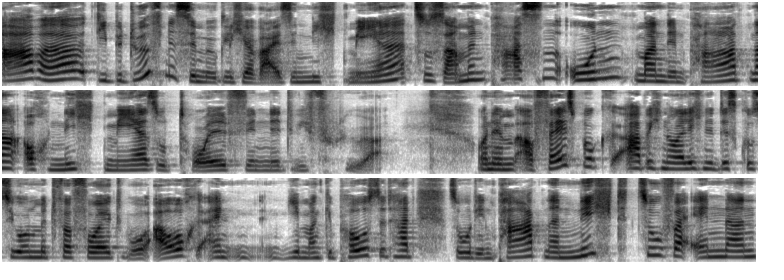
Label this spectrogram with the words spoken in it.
aber die Bedürfnisse möglicherweise nicht mehr zusammenpassen und man den Partner auch nicht mehr so toll findet wie früher. Und im, auf Facebook habe ich neulich eine Diskussion mitverfolgt, wo auch ein, jemand gepostet hat, so den Partner nicht zu verändern,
